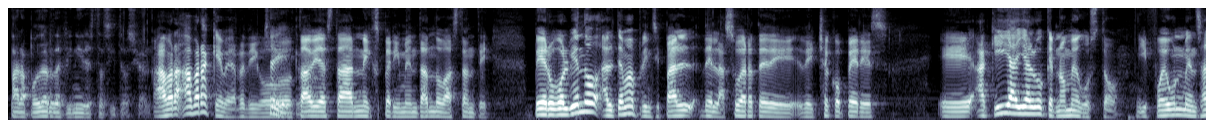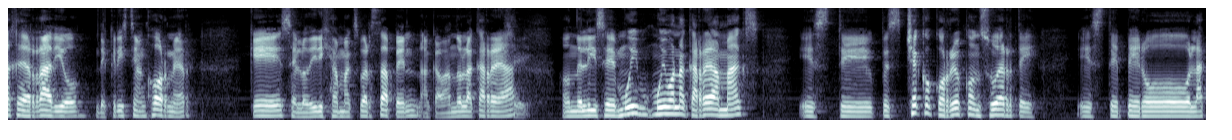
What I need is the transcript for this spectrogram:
para poder definir esta situación. Habrá, habrá que ver, digo, todavía están experimentando bastante. Pero volviendo al tema principal de la suerte de, Checo Pérez, eh, aquí hay algo que no me gustó, y fue un mensaje de radio de Christian Horner que se lo dirige a Max Verstappen, acabando la carrera, donde le dice, muy, muy buena carrera Max, este, pues Checo corrió con suerte. Este, pero la,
